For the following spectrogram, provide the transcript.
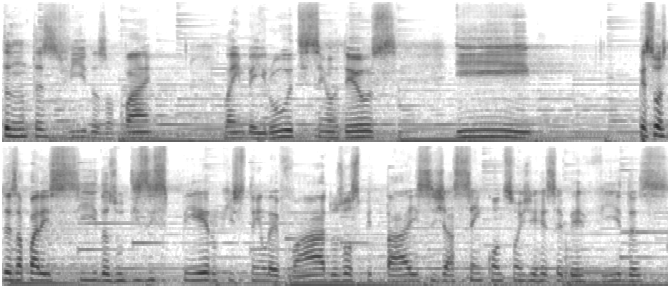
tantas vidas, ó Pai, lá em Beirute, Senhor Deus, e pessoas desaparecidas, o desespero que isso tem levado, os hospitais já sem condições de receber vidas.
